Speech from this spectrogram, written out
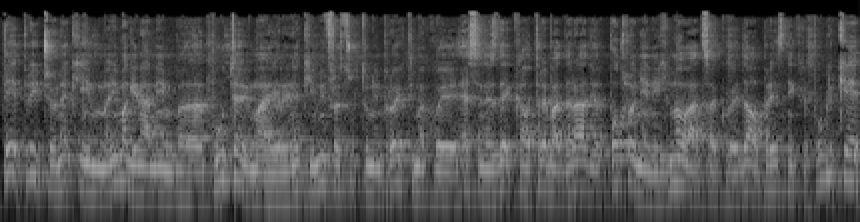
Te priče o nekim imaginarnim e, putevima ili nekim infrastrukturnim projektima koje SNSD kao treba da radi od poklonjenih novaca koje je dao predsjednik Republike,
